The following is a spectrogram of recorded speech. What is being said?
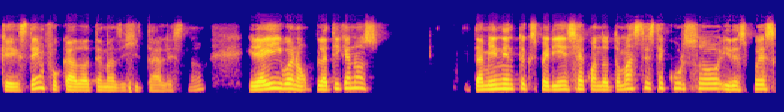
que esté enfocado a temas digitales, ¿no? Y de ahí, bueno, platícanos también en tu experiencia cuando tomaste este curso y después,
